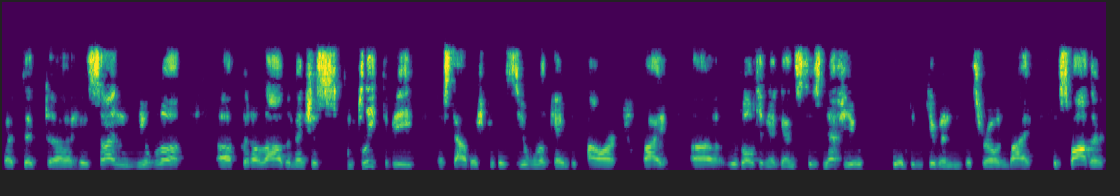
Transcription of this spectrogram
but that uh, his son Yongle uh, could allow the Mencius complete to be established because Yongle came to power by uh, revolting against his nephew who had been given the throne by his father,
